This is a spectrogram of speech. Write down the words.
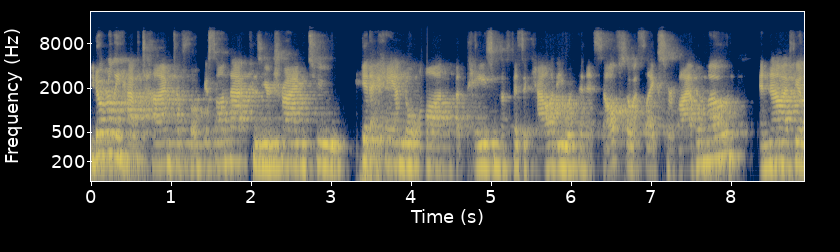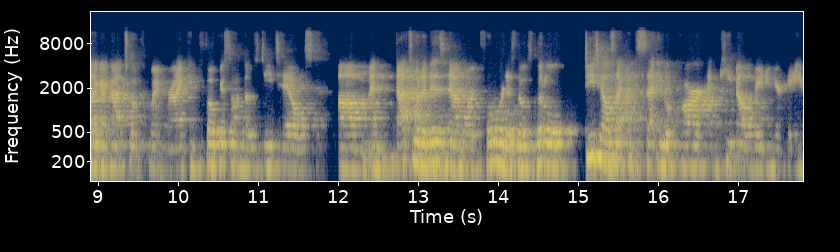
you don't really have time to focus on that because you're trying to get a handle on the pace and the physicality within itself. So it's like survival mode. And now I feel like I got to a point where I can focus on those details. Um, and that's what it is now going forward is those little details that can set you apart and keep elevating your game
